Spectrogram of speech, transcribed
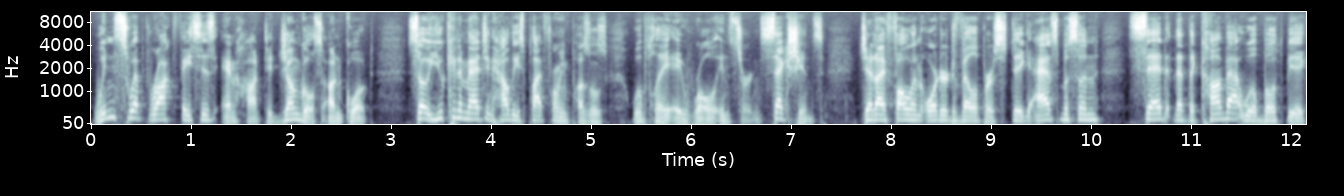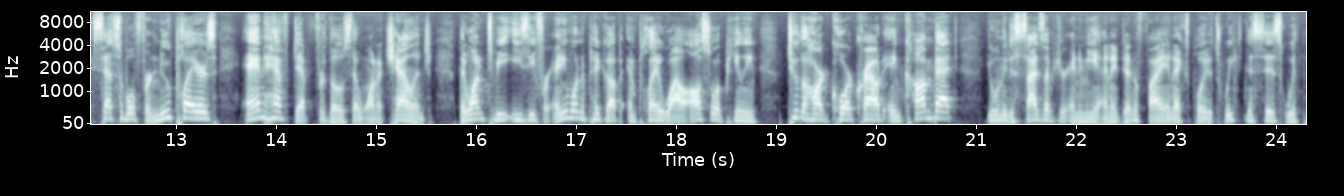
windswept rock faces, and haunted jungles, unquote. So you can imagine how these platforming puzzles will play a role in certain sections. Jedi Fallen Order developer Stig Asmussen said that the combat will both be accessible for new players and have depth for those that want a challenge. They want it to be easy for anyone to pick up and play while also appealing to the hardcore crowd. In combat, you will need to size up your enemy and identify and exploit its weaknesses with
